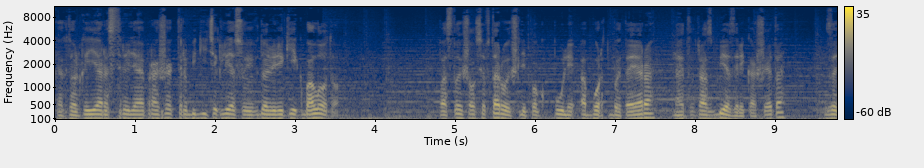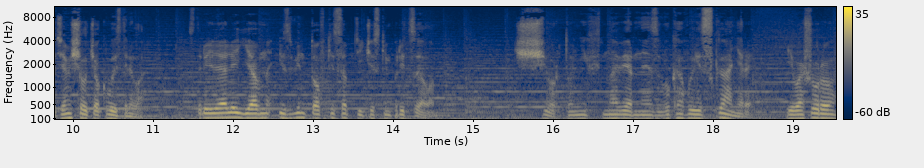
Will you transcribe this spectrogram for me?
«Как только я расстреляю прожектор, бегите к лесу и вдоль реки к болоту!» Послышался второй шлепок пули о борт БТРа, на этот раз без рикошета, затем щелчок выстрела. Стреляли явно из винтовки с оптическим прицелом. Черт, у них, наверное, звуковые сканеры. Ивашура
